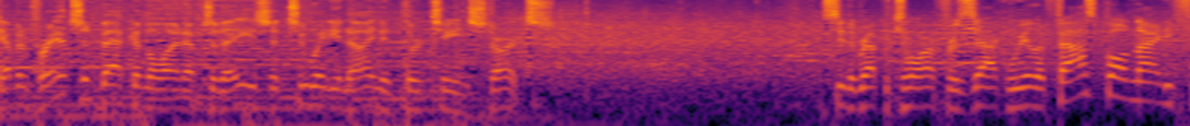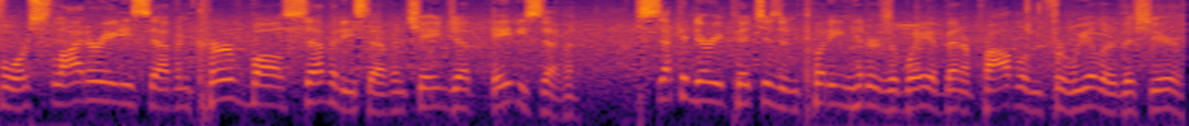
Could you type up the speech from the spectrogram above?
Kevin Frandsen back in the lineup today. He's at 289 in 13 starts. See the repertoire for Zack Wheeler. Fastball 94, slider 87, curveball 77, changeup 87. Secondary pitches and putting hitters away have been a problem for Wheeler this year.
